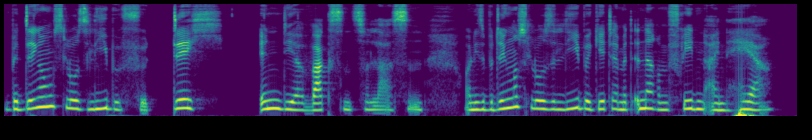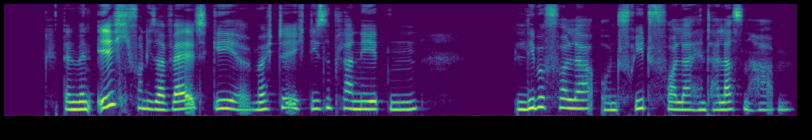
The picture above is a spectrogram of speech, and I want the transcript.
bedingungslose Liebe für dich in dir wachsen zu lassen. Und diese bedingungslose Liebe geht ja mit innerem Frieden einher. Denn wenn ich von dieser Welt gehe, möchte ich diesen Planeten liebevoller und friedvoller hinterlassen haben.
